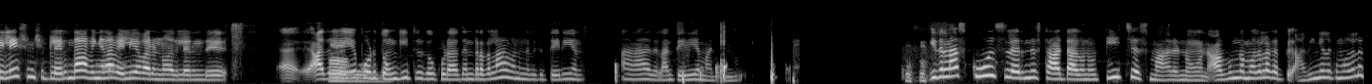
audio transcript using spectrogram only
ரிலேஷன்ஷிப்ல இருந்தா அவங்க தான் வெளியே வரணும் அதுல இருந்து அதுலயே போட்டு தொங்கிட்டு இருக்க கூடாதுன்றதெல்லாம் அவங்களுக்கு தெரியணும். ஆனா அதெல்லாம் தெரிய மாட்டேங்குது. இதெல்லாம் ஸ்கூல்ஸ்ல இருந்து ஸ்டார்ட் ஆகணும். டீச்சர்ஸ் மாறணும். அவங்க முதல்ல கத்து அவங்களுக்கு முதல்ல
